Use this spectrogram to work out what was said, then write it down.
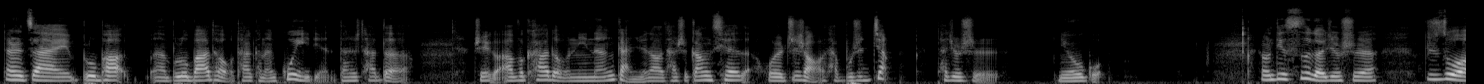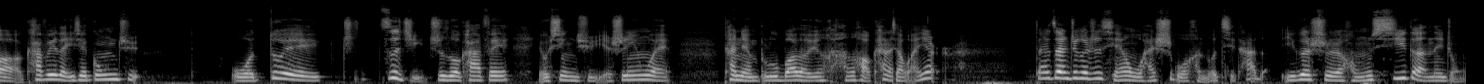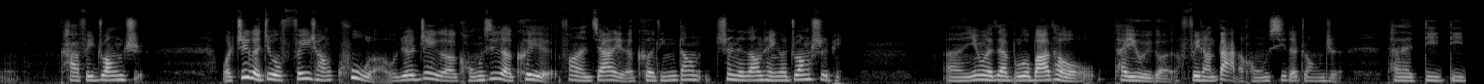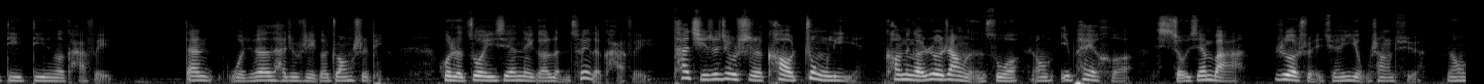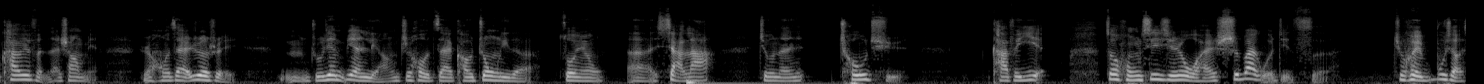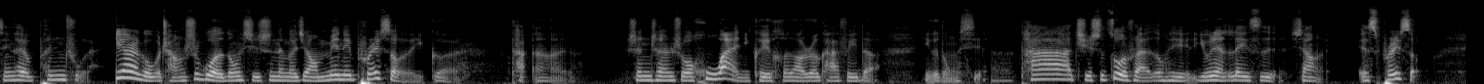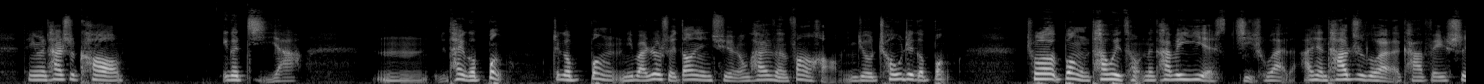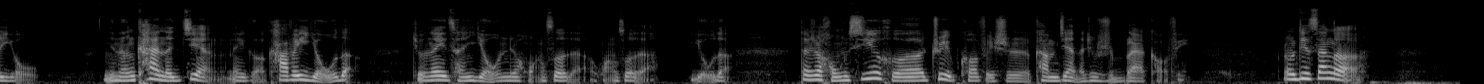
但是在 Blue Pot 呃 Blue Bottle 它可能贵一点，但是它的这个 avocado 你能感觉到它是刚切的，或者至少它不是酱，它就是牛油果。然后第四个就是制作咖啡的一些工具。我对自己制作咖啡有兴趣，也是因为看见 Blue Bottle 一个很好看的小玩意儿。但是在这个之前，我还试过很多其他的，一个是虹吸的那种咖啡装置。我这个就非常酷了，我觉得这个虹吸的可以放在家里的客厅当，甚至当成一个装饰品。嗯，因为在 Blue Bottle 它也有一个非常大的虹吸的装置，它在滴滴滴滴那个咖啡。但我觉得它就是一个装饰品，或者做一些那个冷萃的咖啡，它其实就是靠重力，靠那个热胀冷缩，然后一配合，首先把热水全涌上去，然后咖啡粉在上面，然后在热水。嗯，逐渐变凉之后，再靠重力的作用，呃，下拉就能抽取咖啡液。做虹吸其实我还失败过几次，就会不小心它就喷出来。第二个我尝试过的东西是那个叫 Mini Presso 的一个咖，呃，声称说户外你可以喝到热咖啡的一个东西。呃，它其实做出来的东西有点类似像 Espresso，因为它是靠一个挤压。嗯，它有个泵，这个泵你把热水倒进去，然后咖啡粉放好，你就抽这个泵，抽了泵，它会从那咖啡液挤出来的，而且它制作来的咖啡是有，你能看得见那个咖啡油的，就那一层油，那是黄色的，黄色的油的，但是虹吸和 drip coffee 是看不见的，就是 black coffee。然后第三个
